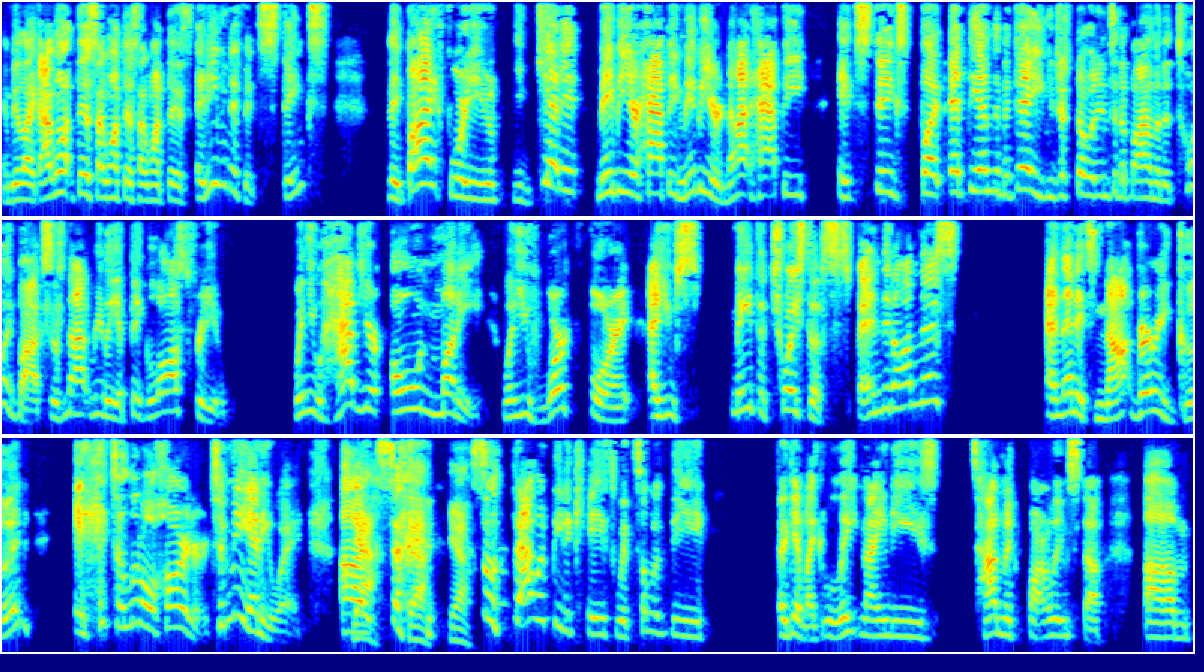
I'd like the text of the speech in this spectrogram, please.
and be like, I want this, I want this, I want this. And even if it stinks, they buy it for you, you get it. Maybe you're happy, maybe you're not happy. It stinks, but at the end of the day, you can just throw it into the bottom of the toy box. There's not really a big loss for you. When you have your own money, when you've worked for it and you've made the choice to spend it on this, and then it's not very good, it hits a little harder to me anyway. Uh, yeah, so, yeah, yeah. so that would be the case with some of the, again, like late '90s Todd McFarlane stuff. Um,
